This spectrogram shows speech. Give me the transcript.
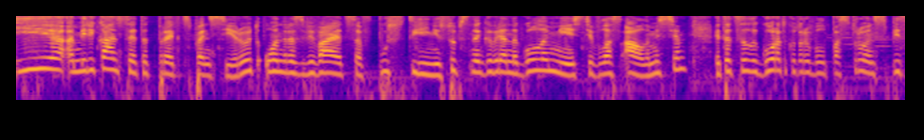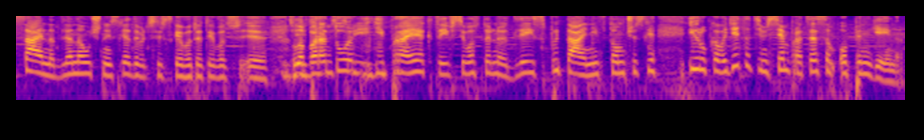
И американцы этот проект спонсируют. Он развивается в пустыне, собственно говоря, на голом месте, в Лос-Аламосе. Это целый город, который был построен специально для научно-исследовательской вот этой вот э, лаборатории и проекта и всего остального, для испытаний в том числе. И руководит этим всем процессом Опенгеймер.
